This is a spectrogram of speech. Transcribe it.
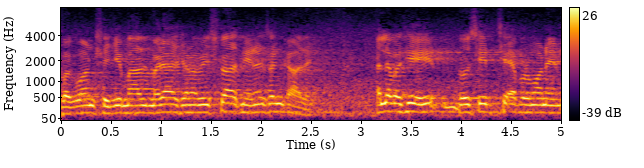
ભગવાન શ્રીજી મહારાજ મળ્યા છે, એનો વિશ્વાસ નહીં, એને શંકા છે એટલે પછી દોષિત છે એ પ્રમાણે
